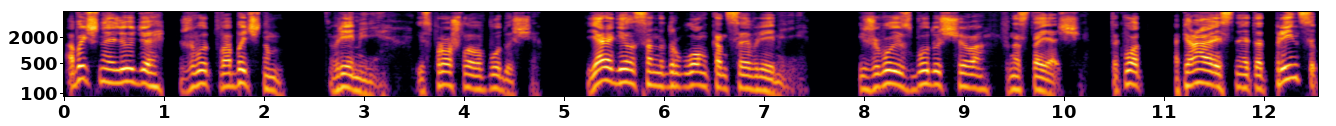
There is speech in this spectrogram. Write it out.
обычные люди живут в обычном времени, из прошлого в будущее. Я родился на другом конце времени и живу из будущего в настоящее. Так вот, опираясь на этот принцип,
